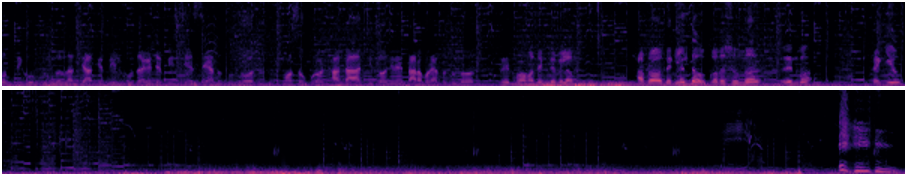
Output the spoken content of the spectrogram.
সত্যি খুব সুন্দর লাগছে। আজকে দিল খুশ হয়ে গেছে। বৃষ্টি এসছে, এত সুন্দর। মৌসুম পুরো ঠান্ডা চিত্তরঞ্জনে তার উপরে এত সুন্দর রেনবো আমরা দেখতে পেলাম। আপনারা দেখলেন তো? কত সুন্দর রেনবো থ্যাংক ইউ চিত্তরঞ্জন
